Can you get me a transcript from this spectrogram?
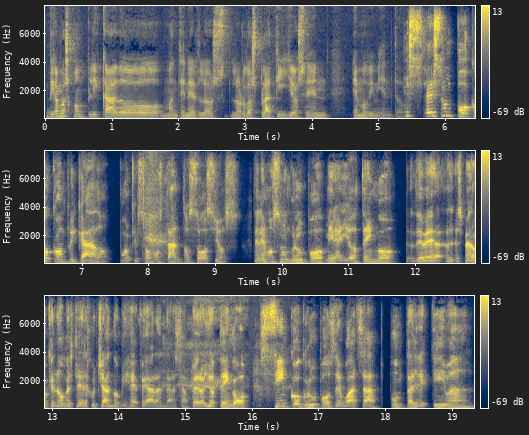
digamos, complicado mantener los, los dos platillos en, en movimiento. Es, es, un poco complicado porque somos tantos socios. Tenemos un grupo, mira, yo tengo, de ver, espero que no me esté escuchando mi jefe Arandaza, pero yo tengo cinco grupos de WhatsApp, junta directiva,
